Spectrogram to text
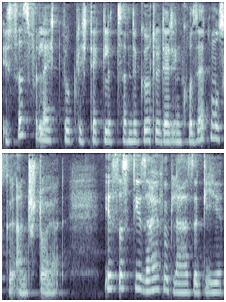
Ist das vielleicht wirklich der glitzernde Gürtel, der den Korsettmuskel ansteuert? Ist es die Seifenblase, die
